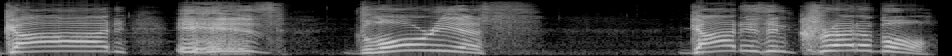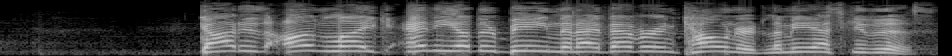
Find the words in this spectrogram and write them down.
God is glorious. God is incredible. God is unlike any other being that I've ever encountered. Let me ask you this.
